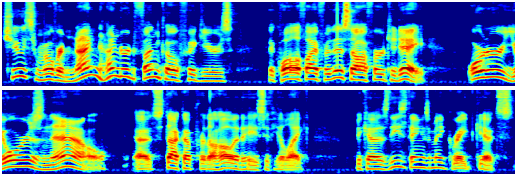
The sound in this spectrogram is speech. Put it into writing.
Choose from over 900 Funko figures that qualify for this offer today. Order yours now. Uh, stock up for the holidays if you like, because these things make great gifts.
